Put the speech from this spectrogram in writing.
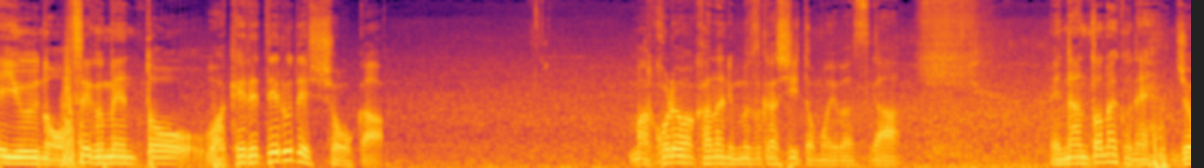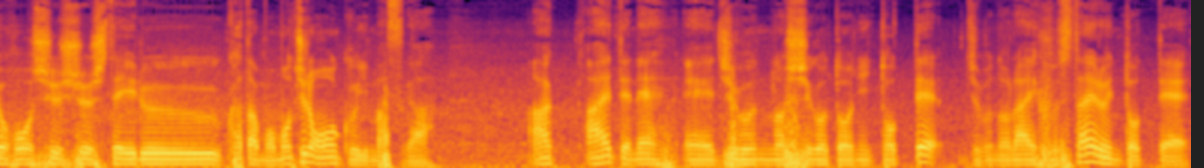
っていうのをセグメント分けれてるでしょうか。まあこれはかなり難しいと思いますがえなんとなくね情報収集している方ももちろん多くいますがあえてね、えー、自分の仕事にとって自分のライフスタイルにとって、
